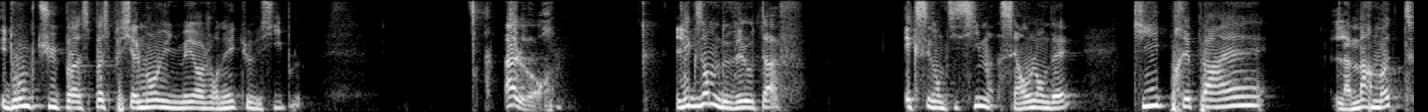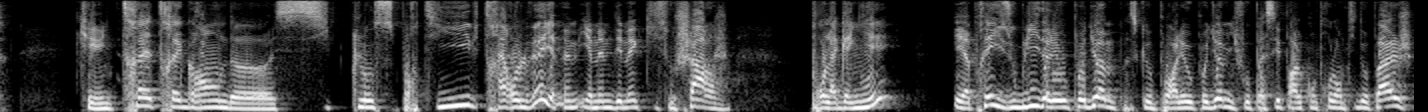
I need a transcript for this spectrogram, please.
Et donc tu passes pas spécialement une meilleure journée que s'il pleut. Alors, l'exemple de vélo taf, excellentissime, c'est un Hollandais qui préparait la marmotte, qui est une très très grande euh, cyclosportive, très relevée. Il y a même des mecs qui se chargent pour la gagner. Et après, ils oublient d'aller au podium, parce que pour aller au podium, il faut passer par le contrôle antidopage.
